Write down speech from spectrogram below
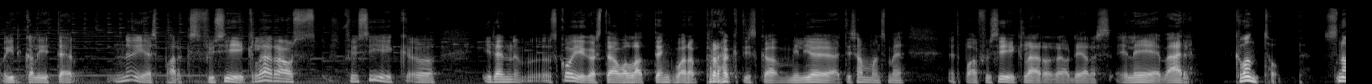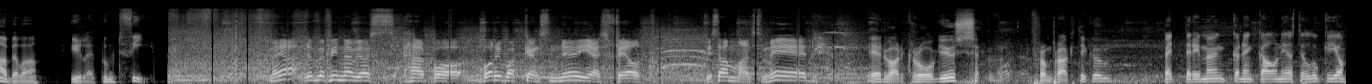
och idka lite nöjesparksfysik, lära oss fysik i den skojigaste av alla tänkbara praktiska miljöer tillsammans med ett par fysiklärare och deras elever. Kvanthopp snabela yle.fi. Nåja, nu befinner vi oss här på Borgbackens nöjesfält tillsammans med Edvard Krogius från Praktikum. Petteri Mönkkönen, Kauniaisten lukio.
